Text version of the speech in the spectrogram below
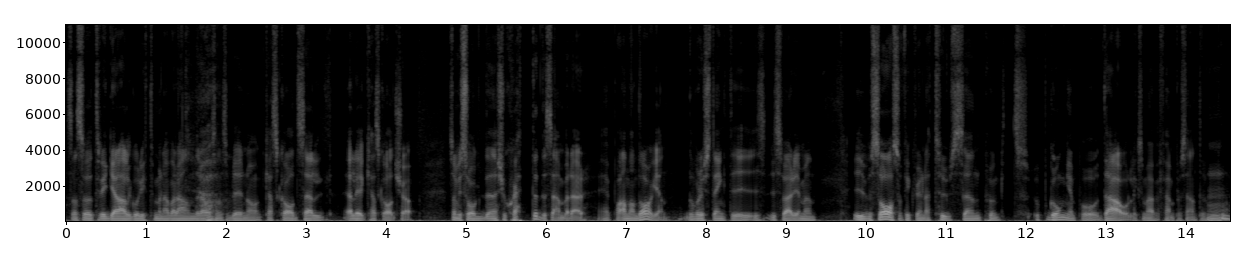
sen så triggar algoritmerna varandra och sen så blir det någon kaskadsälj eller kaskadköp. Som vi såg den 26 december där eh, på annandagen. Då var det stängt i, i, i Sverige men i USA så fick vi den här 1000 punkt uppgången på Dow, liksom över 5% upp mm.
